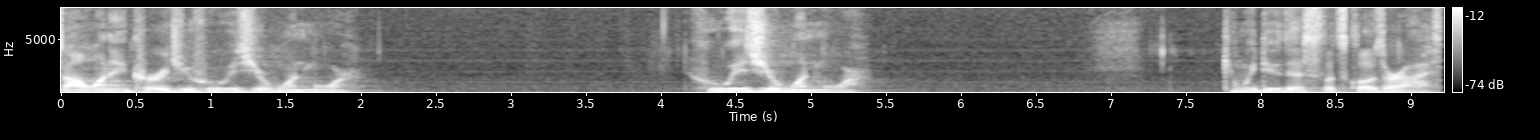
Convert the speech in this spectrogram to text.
So I want to encourage you who is your one more? Who is your one more? Can we do this? Let's close our eyes.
